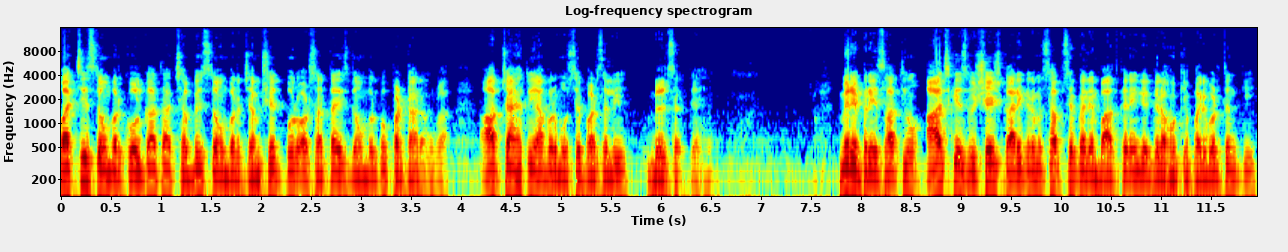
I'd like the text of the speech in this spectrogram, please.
पच्चीस नवंबर कोलकाता, छब्बीस नवंबर जमशेदपुर और सत्ताईस नवंबर को पटना रहूँगा। आप चाहें तो यहाँ पर मुझसे पर्सनली मिल सकते हैं। मेरे प्रिय साथियों, आज के इस विशेष कार्यक्रम में सबसे पहले बात करेंगे ग्रहों के परिवर्तन की।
